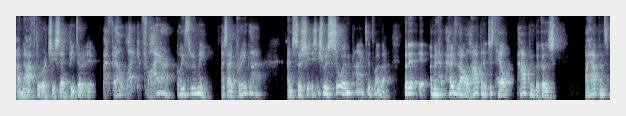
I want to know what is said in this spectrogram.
And afterwards, she said, Peter, it, I felt like fire going through me as I prayed that. And so she, she was so impacted by that. But it, it, I mean, how did that all happen? It just helped happen because I happened to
